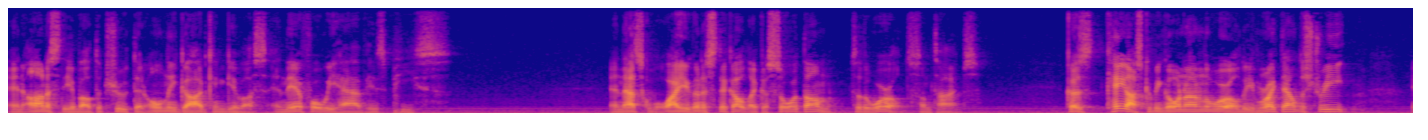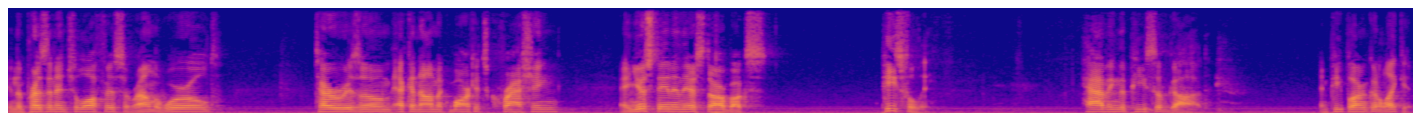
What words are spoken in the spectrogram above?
and honesty about the truth that only God can give us, and therefore we have His peace. And that's why you're going to stick out like a sore thumb to the world sometimes. Because chaos could be going on in the world, even right down the street, in the presidential office, around the world, terrorism, economic markets crashing, and you're standing there at Starbucks peacefully, having the peace of God. And people aren't going to like it.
